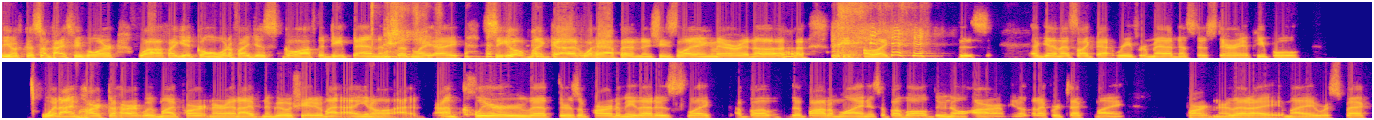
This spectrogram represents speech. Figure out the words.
you know, because sometimes people are, wow, if I get going, what if I just go off the deep end and suddenly I see, oh my God, what happened? And she's laying there and, uh, you know, like this, again, that's like that reefer madness hysteria. People, when I'm heart to heart with my partner and I've negotiated, my, you know, I, I'm clear that there's a part of me that is like, above the bottom line is above all do no harm you know that i protect my partner that i my respect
